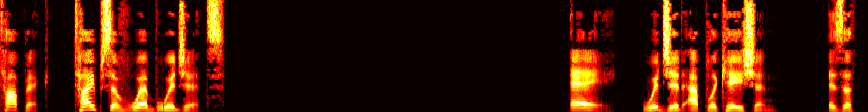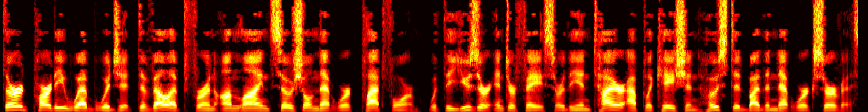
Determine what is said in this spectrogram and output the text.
Topic: Types of web widgets. A widget application is a third-party web widget developed for an online social network platform, with the user interface or the entire application hosted by the network service.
